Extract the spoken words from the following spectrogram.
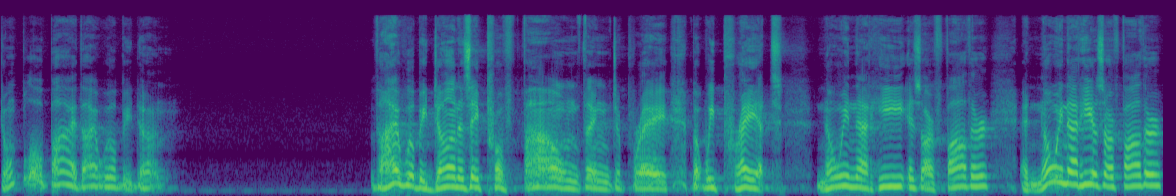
Don't blow by, thy will be done. Thy will be done is a profound thing to pray, but we pray it knowing that He is our Father, and knowing that He is our Father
